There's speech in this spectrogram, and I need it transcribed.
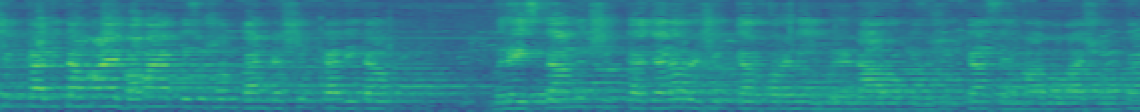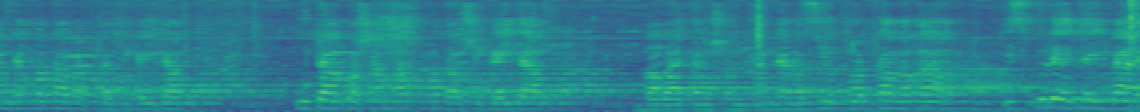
শিক্ষা দিতাম মায় বাবা কিছু সন্তানকে শিক্ষা দিতাম। বলে, ইসলামিক শিক্ষা জানার শিক্ষার করেনি বলে, না, আরও কিছু শিক্ষা আছে। মা বাবা সন্তানকে কথাবার্তা শিখাই শিখাইতাম উঠা বসা মাত কথা শিখাইতাম। বাবা তার সন্তানরা নসিহত করতা, বাবা, স্কুলে যাইবাই,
